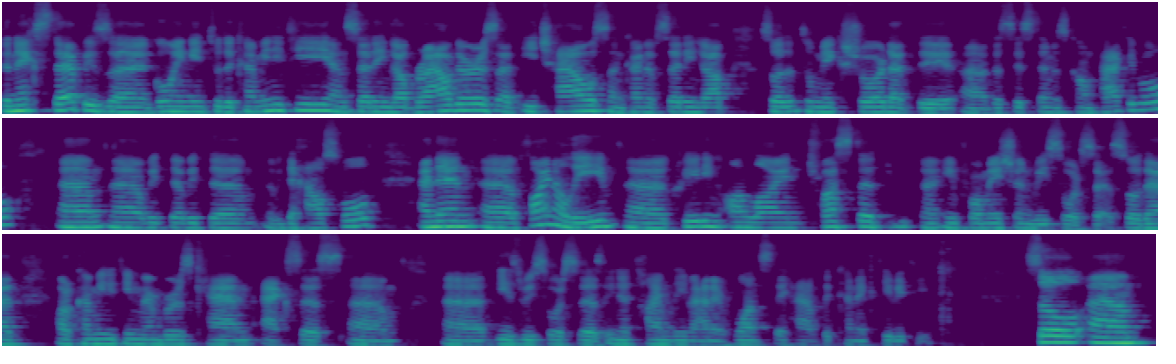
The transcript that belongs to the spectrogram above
The next step is uh, going into the community and setting up routers at each house and kind of setting up so that to make sure that the uh, the system is compatible um, uh, with the with the with the household. And then finally, creating online trusted information resources so that our community members can access um, these resources in a timely manner once they have the connectivity. So um,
